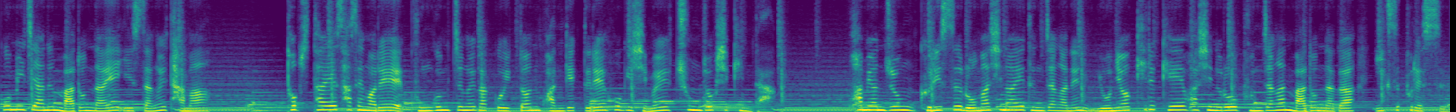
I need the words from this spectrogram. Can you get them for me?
꾸미지 않은 마돈나의 일상을 담아 톱스타의 사생활에 궁금증을 갖고 있던 관객들의 호기심을 충족시킨다. 화면 중 그리스 로마 신화에 등장하는 요녀 키르케의 화신으로 분장한 마돈나가 익스프레스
